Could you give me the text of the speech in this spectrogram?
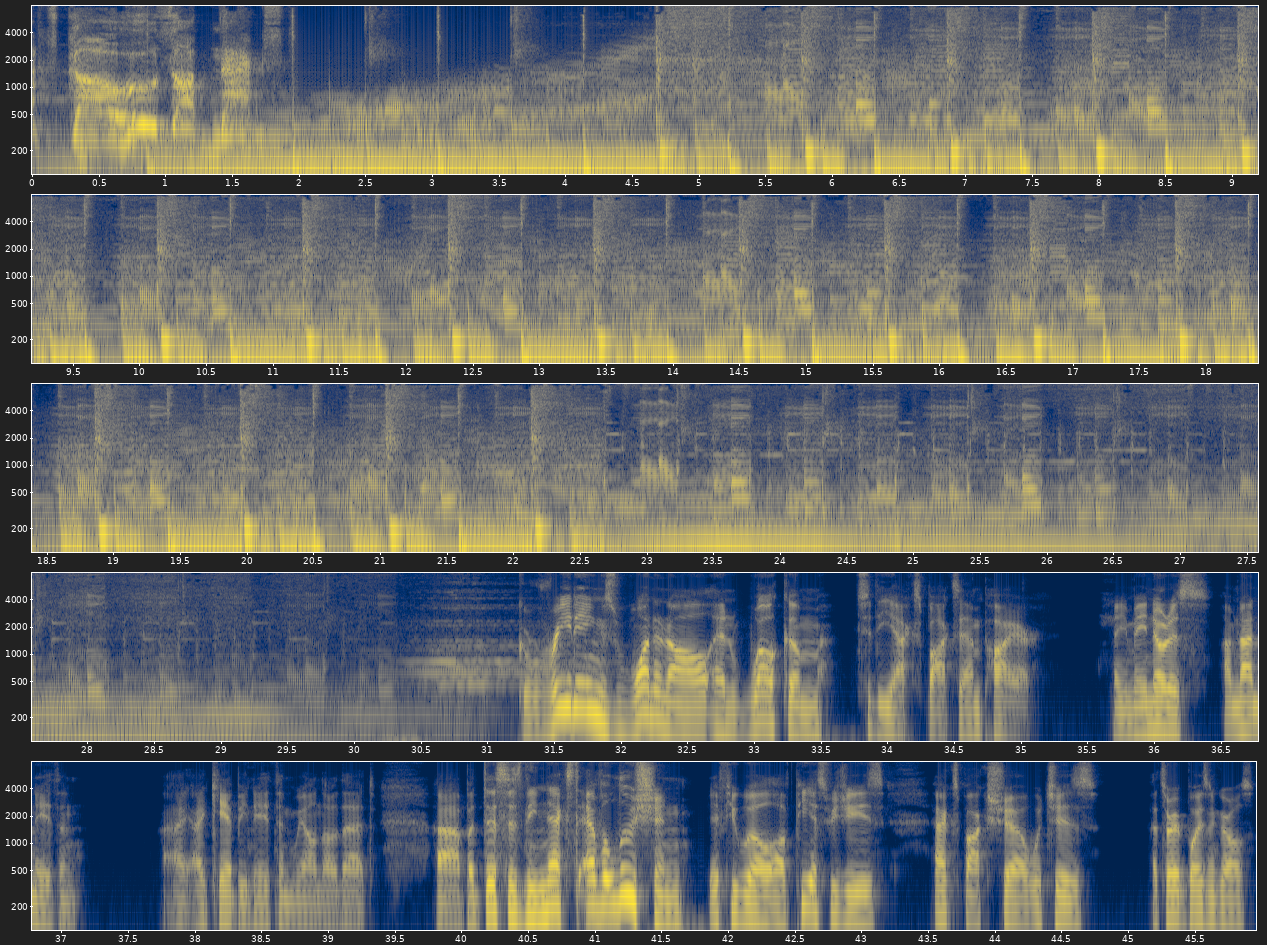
Let's go! Who's up next? Greetings, one and all, and welcome to the Xbox Empire. Now, you may notice I'm not Nathan. I, I can't be Nathan. We all know that. Uh, but this is the next evolution, if you will, of PSVG's Xbox show, which is, that's right, boys and girls,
